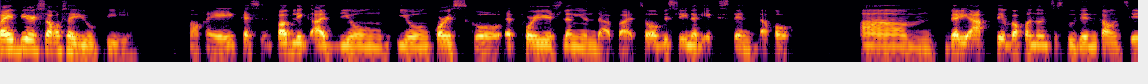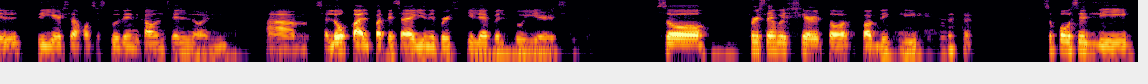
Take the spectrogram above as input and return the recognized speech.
five years ako sa UP. Okay? Kasi public ad yung, yung course ko at four years lang yun dapat. So, obviously, nag-extend ako. Um, very active ako noon sa student council. Three years ako sa student council noon. Um, sa local, pati sa university level, two years. So, first time ko share to publicly. Supposedly,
